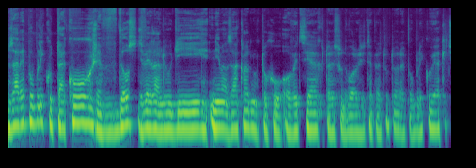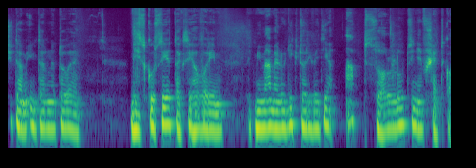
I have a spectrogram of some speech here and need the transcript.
za republiku takú, že dosť veľa ľudí nemá základnú tuchu o veciach, ktoré sú dôležité pre túto republiku. Ja keď čítam internetové diskusie, tak si hovorím, my máme ľudí, ktorí vedia absolútne všetko.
